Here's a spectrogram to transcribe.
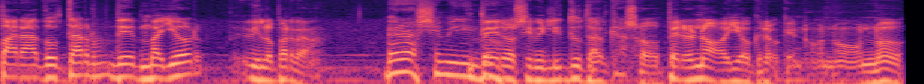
para dotar de mayor, y lo perdón, Verosimilitud. verosimilitud al caso. Pero no, yo creo que no, no, no.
